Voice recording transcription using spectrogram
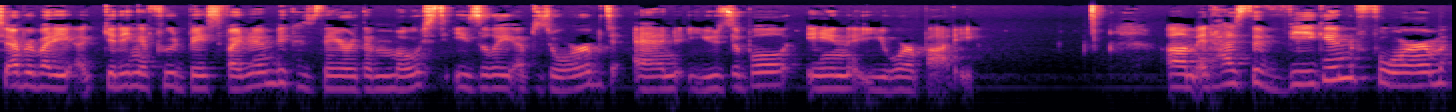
to everybody getting a food based vitamin because they are the most easily absorbed and usable in your body. Um, it has the vegan form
